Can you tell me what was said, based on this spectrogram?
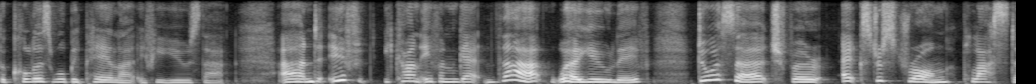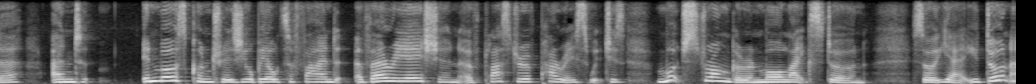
The colours will be paler if you use that. And if you can't even get that where you live, do a search for extra strong plaster and in most countries, you'll be able to find a variation of plaster of Paris which is much stronger and more like stone. So, yeah, you don't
